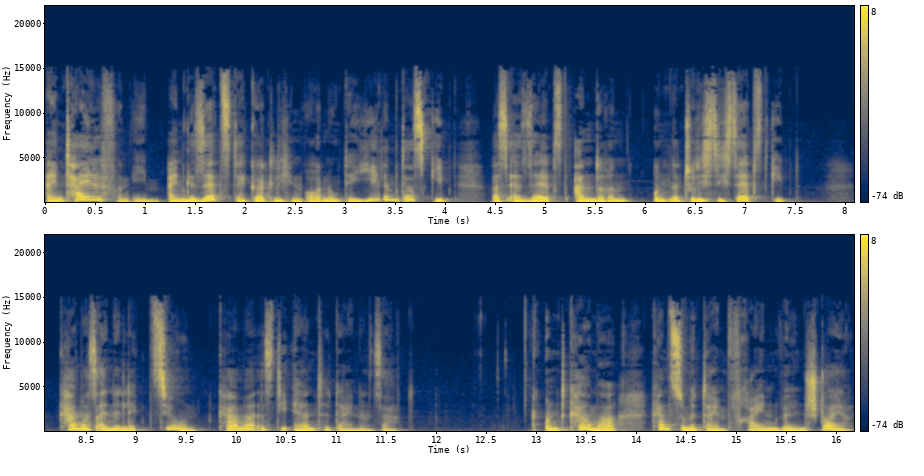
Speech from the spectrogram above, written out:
ein Teil von ihm, ein Gesetz der göttlichen Ordnung, der jedem das gibt, was er selbst anderen und natürlich sich selbst gibt. Karma ist eine Lektion. Karma ist die Ernte deiner Saat. Und Karma kannst du mit deinem freien Willen steuern.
